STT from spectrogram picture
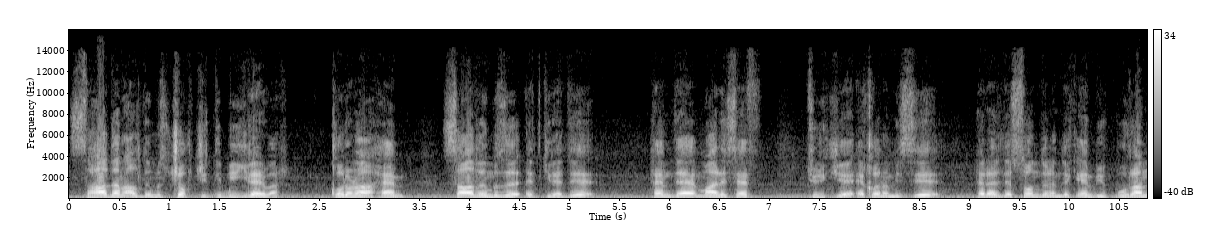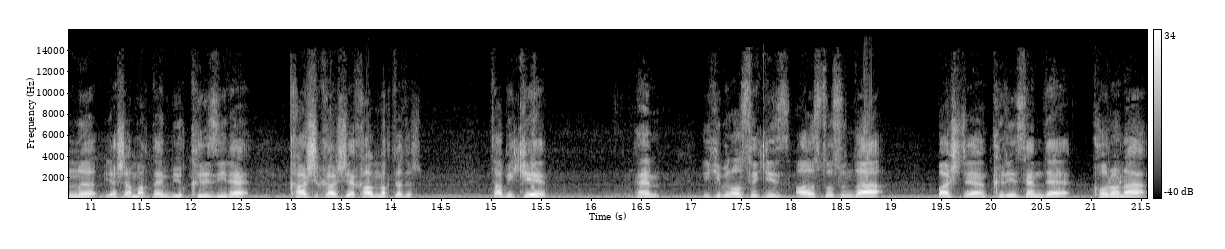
sahadan aldığımız çok ciddi bilgiler var. Korona hem sağlığımızı etkiledi hem de maalesef Türkiye ekonomisi herhalde son dönemdeki en büyük buhranını yaşamakta, en büyük kriziyle karşı karşıya kalmaktadır. Tabii ki hem 2018 Ağustos'unda başlayan kriz hem de korona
